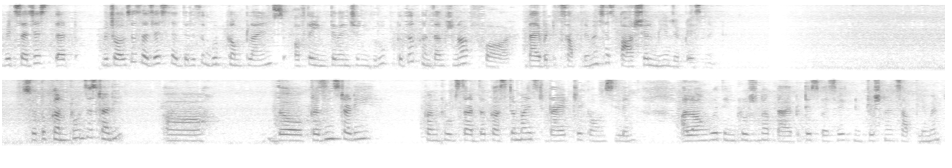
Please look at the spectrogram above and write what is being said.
which suggests that which also suggests that there is a good compliance of the intervention group to the consumption of uh, diabetic supplements as partial meal replacement. So to conclude the study, uh, the present study concludes that the customized dietary counseling along with inclusion of diabetes specific nutritional supplement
